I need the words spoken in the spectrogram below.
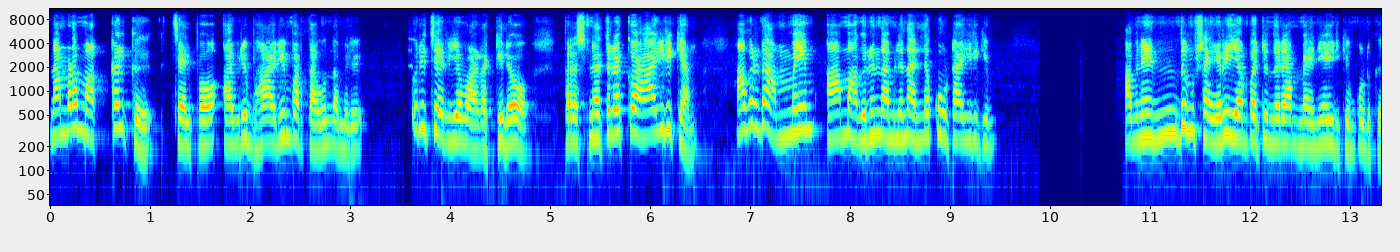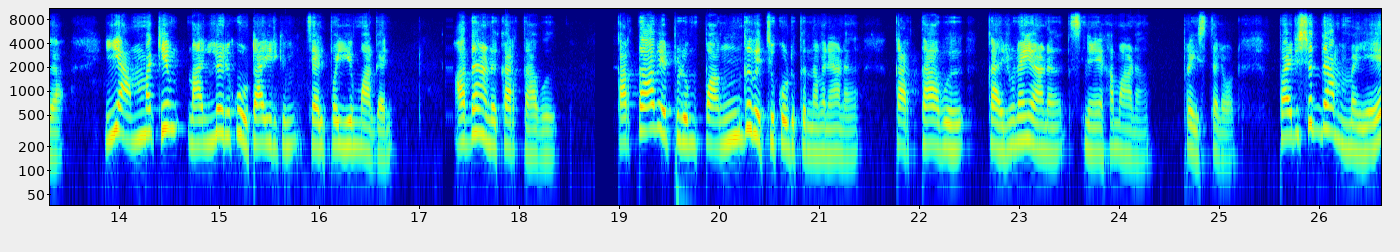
നമ്മുടെ മക്കൾക്ക് ചിലപ്പോൾ അവർ ഭാര്യയും ഭർത്താവും തമ്മിൽ ഒരു ചെറിയ വഴക്കിലോ പ്രശ്നത്തിലൊക്കെ ആയിരിക്കാം. അവരുടെ അമ്മയും ആ മകനും തമ്മിൽ നല്ല കൂട്ടായിരിക്കും. അവനെന്തും ഷെയർ ചെയ്യാൻ പറ്റുന്ന ഒരു അമ്മേനെയായിരിക്കും കൊടുക്കുക. ഈ അമ്മയ്ക്കും നല്ലൊരു കൂട്ടായിരിക്കും ചിലപ്പോൾ ഈ മകൻ. അതാണ് കർത്താവ്. കർത്താവ് എപ്പോഴും പങ്ക് വെച്ച് കൊടുക്കുന്നവനാണ്. കർത്താവ് കരുണയാണ് സ്നേഹമാണ്. പ്രൈസ്തലോൺ പരിശുദ്ധ അമ്മയെ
